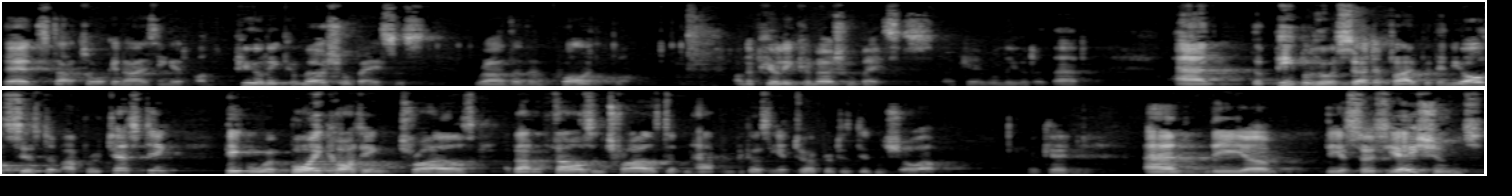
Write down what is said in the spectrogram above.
then starts organizing it on a purely commercial basis rather than quality, on a purely commercial basis. Okay, we'll leave it at that. And the people who are certified within the old system are protesting. People were boycotting trials. About a thousand trials didn't happen because the interpreters didn't show up. Okay, and the uh, the associations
